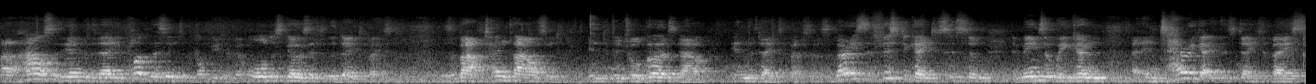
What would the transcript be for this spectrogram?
uh, house at the end of the day, you plug this into the computer, and it all just goes into the database. There's about 10,000 individual birds now in the database. So it's a very sophisticated system. It means that we can uh, interrogate this database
